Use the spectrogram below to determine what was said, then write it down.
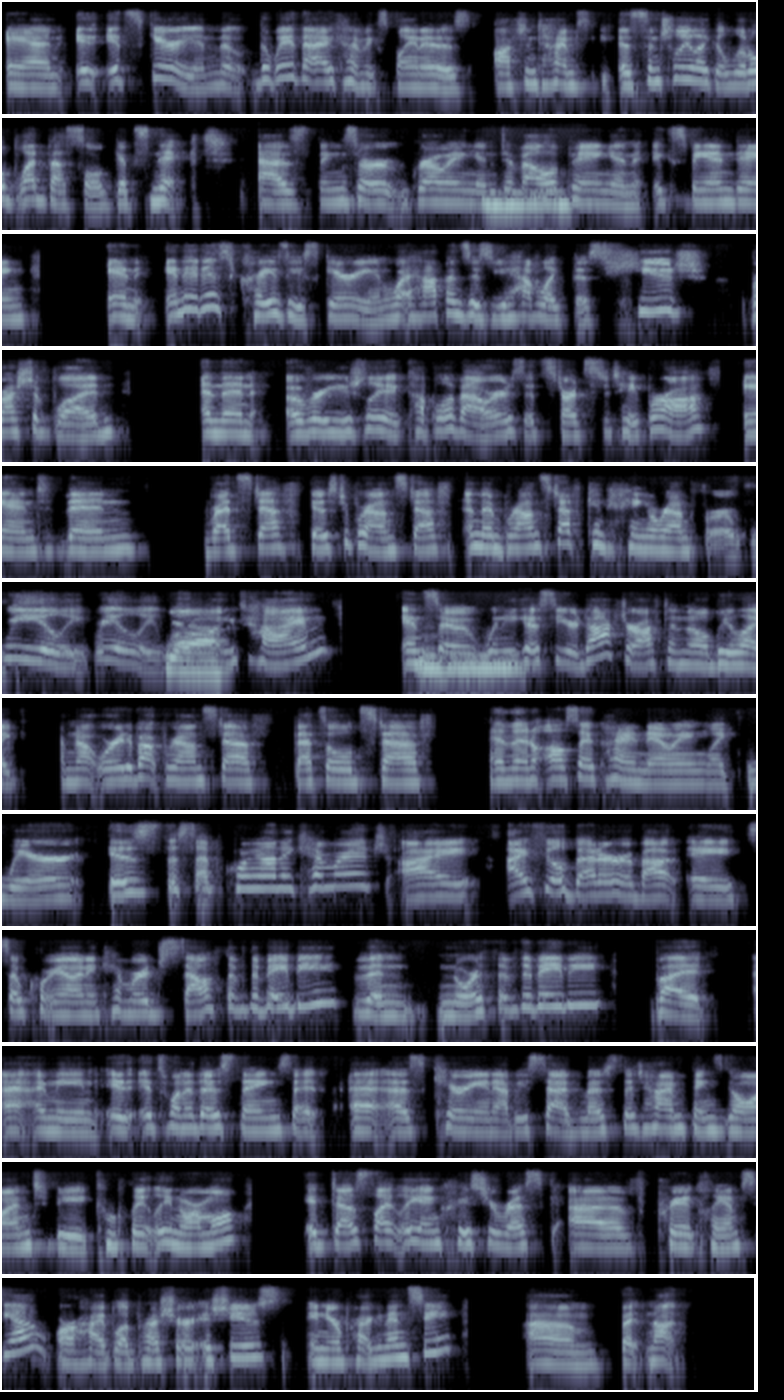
and it, it's scary and the, the way that i kind of explain it is oftentimes essentially like a little blood vessel gets nicked as things are growing and mm-hmm. developing and expanding and and it is crazy scary and what happens is you have like this huge rush of blood and then over usually a couple of hours, it starts to taper off. And then red stuff goes to brown stuff. And then brown stuff can hang around for a really, really yeah. long time. And mm-hmm. so when you mm-hmm. go see your doctor, often they'll be like, I'm not worried about brown stuff. That's old stuff. And then also kind of knowing like where is the subchorionic hemorrhage? I I feel better about a subchorionic hemorrhage south of the baby than north of the baby, but I mean, it, it's one of those things that, as Carrie and Abby said, most of the time things go on to be completely normal. It does slightly increase your risk of preeclampsia or high blood pressure issues in your pregnancy, um, but not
